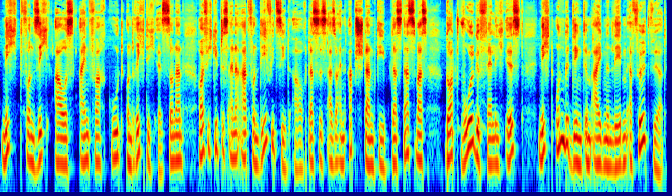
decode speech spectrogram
nicht von sich aus einfach gut und richtig ist, sondern häufig gibt es eine Art von Defizit auch, dass es also einen Abstand gibt, dass das, was Gott wohlgefällig ist, nicht unbedingt im eigenen Leben erfüllt wird.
